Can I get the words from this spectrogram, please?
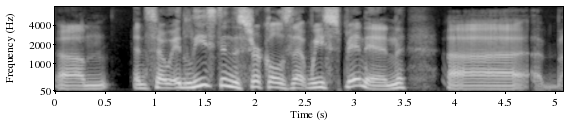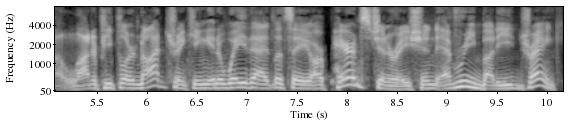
Um, and so, at least in the circles that we spin in, uh, a lot of people are not drinking in a way that, let's say, our parents' generation, everybody drank.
